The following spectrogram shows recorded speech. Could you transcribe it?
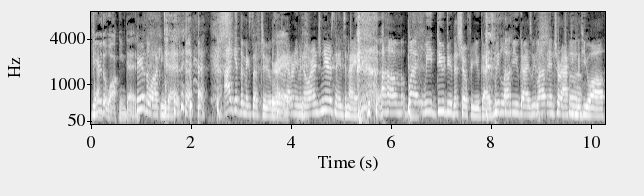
Fear Yeah. The Walking Dead. Fear the Walking Dead. I get them mixed up too. Clearly, Right. I don't even know our engineer's name tonight. Um, but we do do the show for you guys. We love you guys. We love interacting with you all.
